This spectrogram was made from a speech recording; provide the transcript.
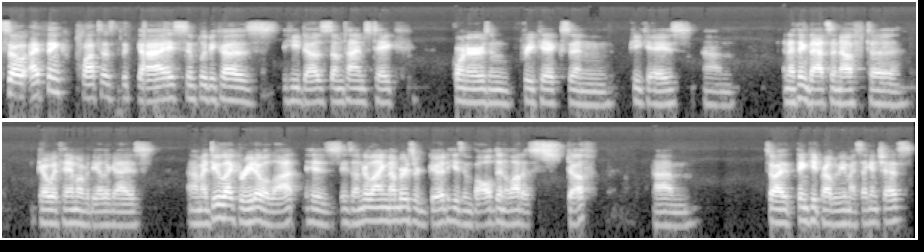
So I think Plata's the guy simply because he does sometimes take corners and free kicks and PKs, um, and I think that's enough to go with him over the other guys. Um, I do like Burrito a lot. His his underlying numbers are good. He's involved in a lot of stuff. Um, so I think he'd probably be my second chess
